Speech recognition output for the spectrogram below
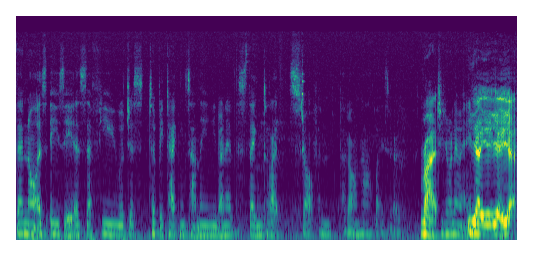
They're not as easy as if you were just to be taking something and you don't have this thing to like stop and put on halfway through. right. Do you know what I mean? Yeah, yeah, yeah,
